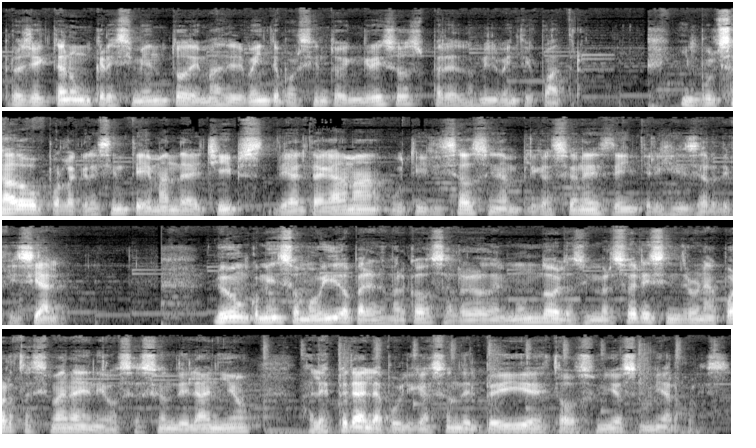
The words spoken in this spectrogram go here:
proyectara un crecimiento de más del 20% de ingresos para el 2024, impulsado por la creciente demanda de chips de alta gama utilizados en aplicaciones de inteligencia artificial. Luego un comienzo movido para los mercados alrededor del mundo, los inversores entran una cuarta semana de negociación del año a la espera de la publicación del PIB de Estados Unidos el miércoles.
